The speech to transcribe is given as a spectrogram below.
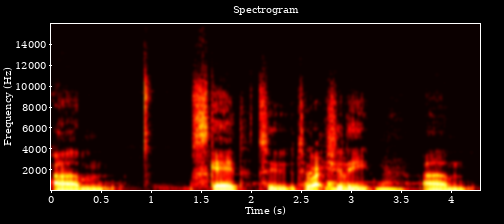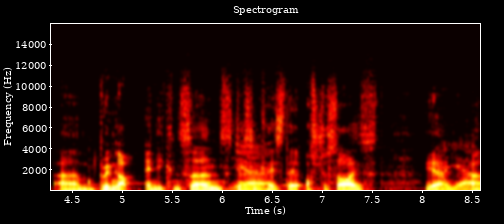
um, scared to to Okay, actually yeah. um, um, bring up any concerns just in case they're ostracised. Yeah. Uh, yeah,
